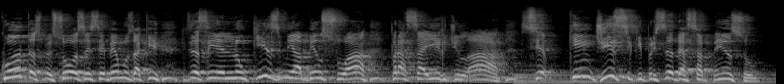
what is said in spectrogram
Quantas pessoas recebemos aqui que dizem assim: ele não quis me abençoar para sair de lá. Quem disse que precisa dessa bênção?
